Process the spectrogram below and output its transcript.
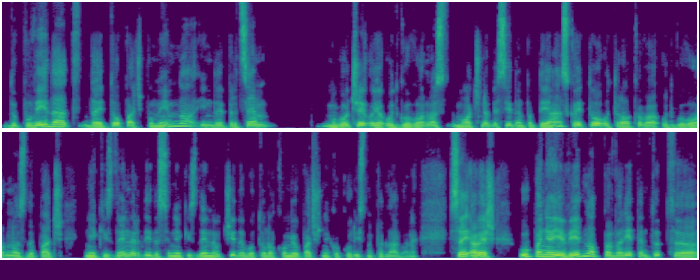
dopovedati, da je to pač pomembno in da je predvsem mogoče je odgovornost močna beseda, ampak dejansko je to otrokova odgovornost, da pač nekaj zdaj naredi, da se nekaj zdaj nauči, da bo to lahko imel pač neko koristno podlago. Ne. Sej, a veš, upanje je vedno, pa verjetno tudi uh,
